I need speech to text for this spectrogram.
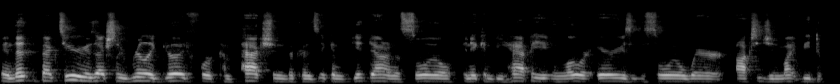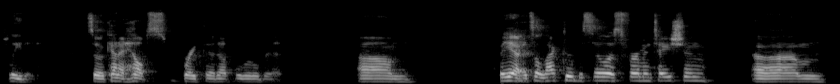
And that bacteria is actually really good for compaction because it can get down in the soil and it can be happy in lower areas of the soil where oxygen might be depleted. So it kind of helps break that up a little bit. Um, but yeah, it's a lactobacillus fermentation. Um,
